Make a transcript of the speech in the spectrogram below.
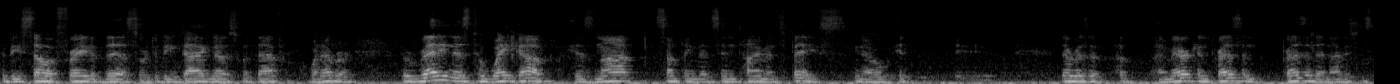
to be so afraid of this, or to be diagnosed with that, whatever?" The readiness to wake up is not something that's in time and space. You know, it. it there was a, a American president. President. I was just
